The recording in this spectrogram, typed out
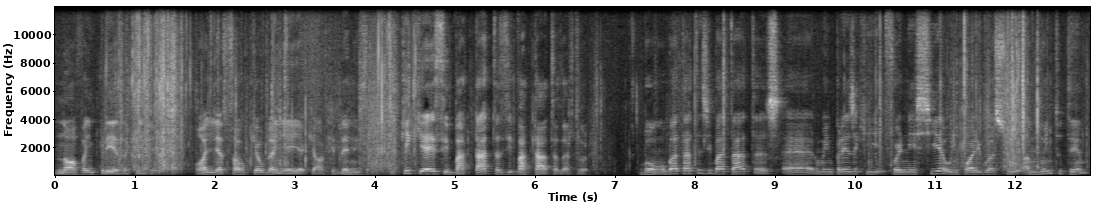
nova empresa aqui, gente. Olha só o que eu ganhei aqui, ó, que delícia. O que, que é esse Batatas e Batatas, Arthur? Bom, o Batatas e Batatas é uma empresa que fornecia o Empório Iguaçu há muito tempo.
